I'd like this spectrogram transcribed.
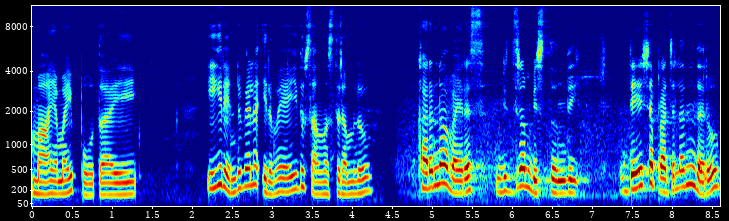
మాయమైపోతాయి. ఈ రెండు వేల ఇరవై ఐదు సంవత్సరంలో కరోనా వైరస్ విజృంభిస్తుంది. దేశ ప్రజలందరూ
